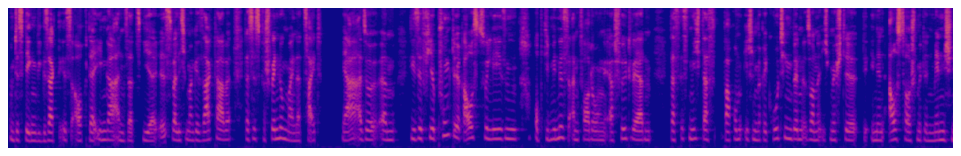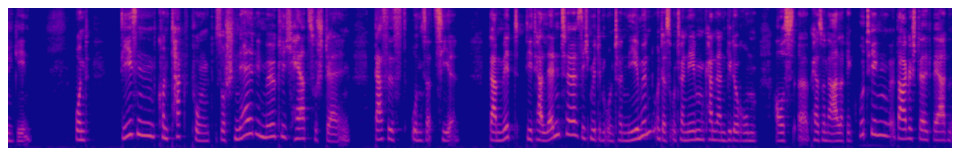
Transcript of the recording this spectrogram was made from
Und deswegen, wie gesagt, ist auch der Inga-Ansatz, wie er ist, weil ich immer gesagt habe, das ist Verschwendung meiner Zeit. Ja, also ähm, diese vier Punkte rauszulesen, ob die Mindestanforderungen erfüllt werden, das ist nicht das, warum ich im Recruiting bin, sondern ich möchte in den Austausch mit den Menschen gehen. Und diesen Kontaktpunkt so schnell wie möglich herzustellen, das ist unser Ziel damit die Talente sich mit dem Unternehmen und das Unternehmen kann dann wiederum aus äh, Personalrecruiting dargestellt werden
